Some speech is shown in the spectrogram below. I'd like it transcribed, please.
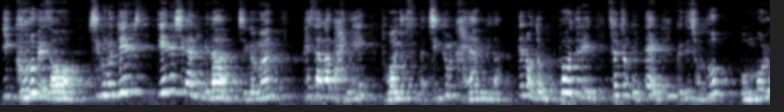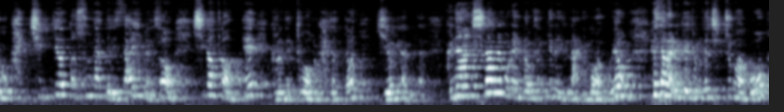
이 그룹에서 지금은 뛰는, 뛰는 시간입니다. 지금은 회사가 많이 도와주겠습니다. 직급을 가야 합니다. 때는 어떤 목표들이 설정될 때 그때 저도 못 모르고 같이 뛰었던 순간들이 쌓이면서 시간과 함께 그런 네트워크를 가졌던 기억이 납니다. 그냥 시간을 보낸다고 생기는 일은 아닌 것 같고요. 회사가 이렇게 좀 더 집중하고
